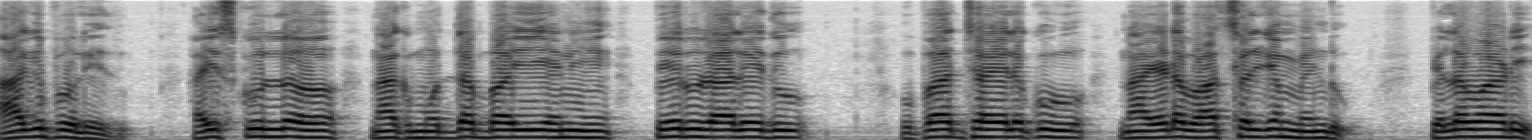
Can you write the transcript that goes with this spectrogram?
ఆగిపోలేదు. హై స్కూల్లో నాకు ముద్దబ్బాయి అని పేరు రాలేదు. ఉపాధ్యాయులకు నా ఎడ వాత్సల్యం మెండు. పిల్లవాడి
